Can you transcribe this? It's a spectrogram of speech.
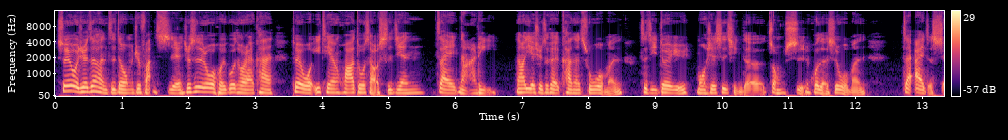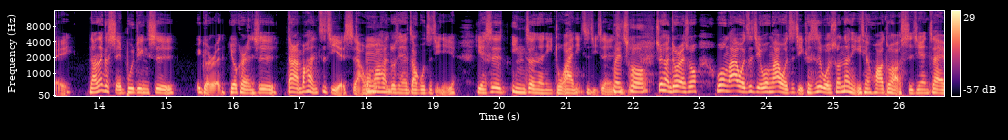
所以我觉得这很值得我们去反思。诶，就是如果回过头来看，对我一天花多少时间在哪里，然后也许是可以看得出我们自己对于某些事情的重视，或者是我们在爱着谁。那那个谁不一定是一个人，有可能是当然包含自己也是啊。我花很多时间照顾自己，你、嗯、也是印证了你多爱你自己这件事情。没错，所以很多人说我很爱我自己，我很爱我自己。可是我说，那你一天花多少时间在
